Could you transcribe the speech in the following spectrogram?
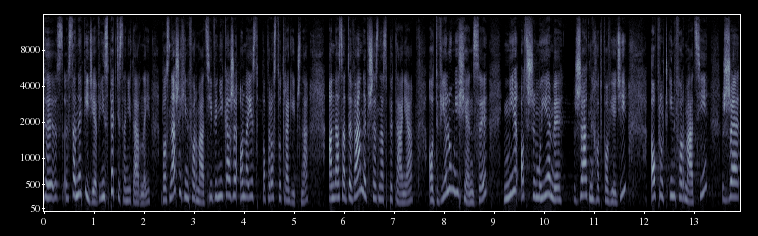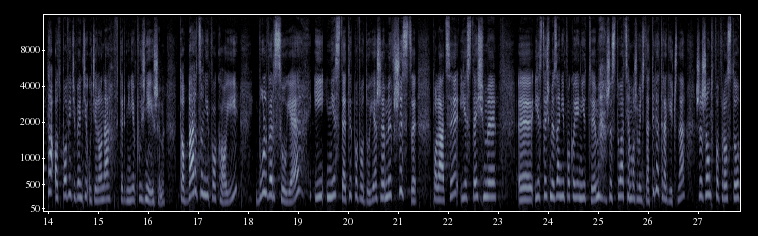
w sanepidzie, w inspekcji sanitarnej, bo z naszych informacji wynika, że ona jest po prostu tragiczna, a na zadawane przez nas pytania od wielu miesięcy nie otrzymujemy żadnych odpowiedzi, oprócz informacji, że ta odpowiedź będzie udzielona w terminie późniejszym. To bardzo niepokoi, bulwersuje i niestety powoduje, że my wszyscy Polacy jesteśmy, e, jesteśmy zaniepokojeni tym, że sytuacja może być na tyle tragiczna, że rząd po prostu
